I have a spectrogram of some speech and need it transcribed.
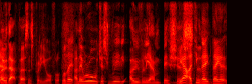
Yeah. Oh, that person's pretty awful. Well, they- and they were all just really overly ambitious. Yeah, I think they, and- they uh,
